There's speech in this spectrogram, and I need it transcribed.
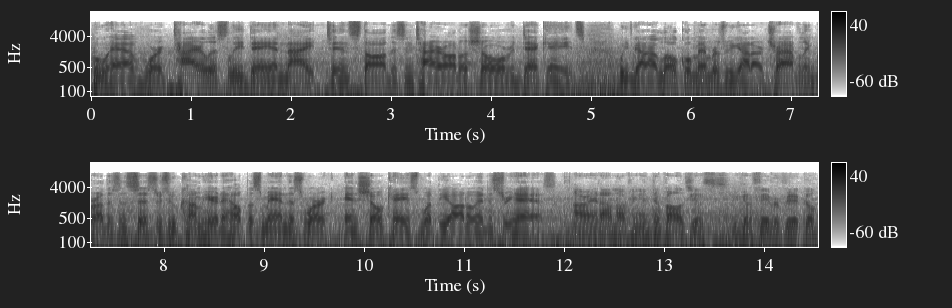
who have worked tirelessly day and night to install this entire auto show over decades. We've got our local members, we got our traveling brothers and sisters who come here to help us man this work and showcase what the auto industry has. All right, I don't know if you can divulge this. You got a favorite vehicle?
